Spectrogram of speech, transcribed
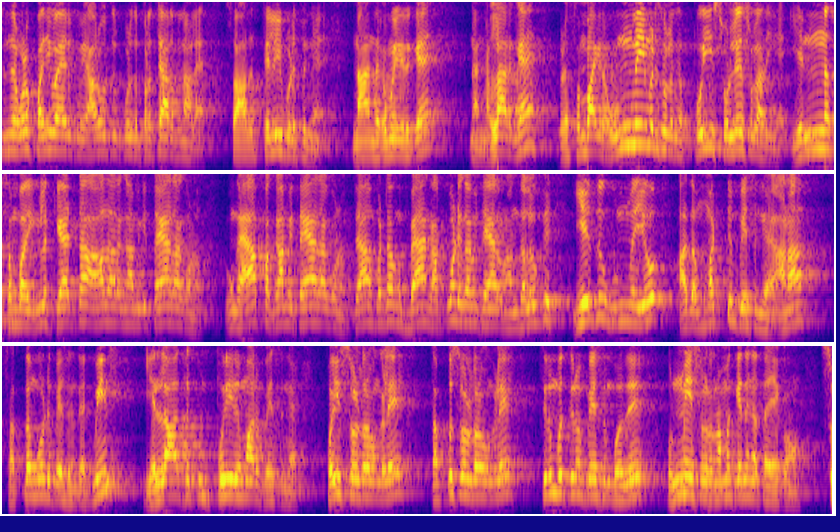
சிந்தனை கூட பதிவாயிருக்கும். யாரோ ஒருத்தர் கொடுத்த பிரச்சாரத்தினால. ஸோ அதை தெளிவுபடுத்துங்க. நான் இந்த கம்பெனி இருக்கேன். நான் நல்லா இருக்கேன். இவ்வளோ சம்பாதிக்கிற உண்மையை மட்டும் சொல்லுங்க. பொய் சொல்லவே சொல்லாதீங்க. என்ன சம்பாதிக்கிறீங்களோ கேட்டால் ஆதாரம் காமிக்க தயாராகணும். உங்கள் ஆப்பை காமி தயாராகணும். தேவைப்பட்டால் உங்கள் பேங்க் அக்கௌண்ட் காமி தயாராகணும். அந்த அளவுக்கு எது உண்மையோ அதை மட்டும் பேசுங்க. ஆனால் சத்தம் போட்டு பேசுங்க. தட் மீன்ஸ் எல்லாத்துக்கும் புரியுற மாதிரி பேசுங்க. பொய் சொல்கிறவங்களே தப்பு சொல்கிறவங்களே திரும்ப திரும்ப பேசும்போது உண்மையை சொல்கிற நமக்கு என்னங்க தயக்கம்? ஸோ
